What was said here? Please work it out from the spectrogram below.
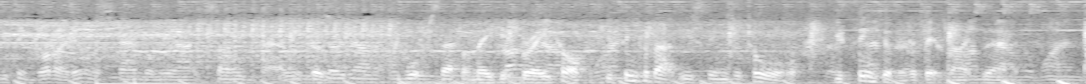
you think, God, I don't want to stand on the outside there because whoops, that'll make it break off. If you think about these things at all, you think of it a bit like that.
